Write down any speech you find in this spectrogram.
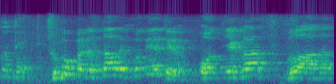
ходити? Чому перестали ходити? От якраз влада,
